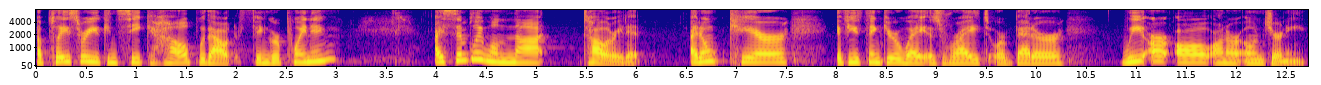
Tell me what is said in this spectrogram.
a place where you can seek help without finger pointing. I simply will not tolerate it. I don't care if you think your way is right or better. We are all on our own journey.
